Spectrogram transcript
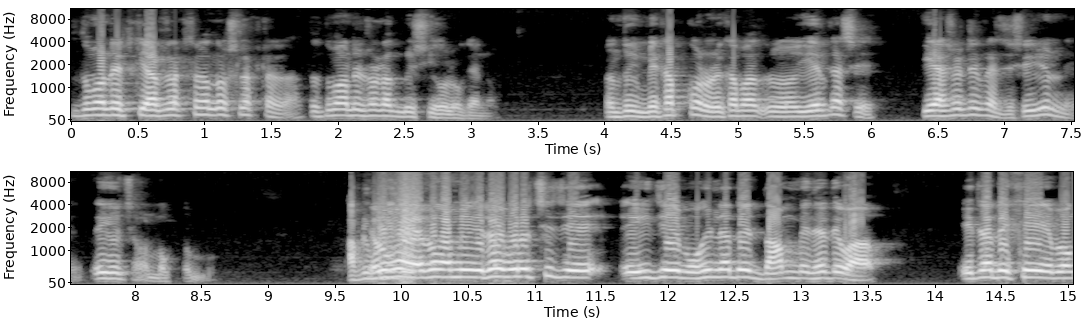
তোমার রেট কি আট লাখ টাকা দশ লাখ টাকা? তো তোমার রেট হঠাৎ বেশি হলো কেন? কারণ তুমি মেকআপ করো রেখা ইয়ের কাছে কি অ্যাসেটের কাছে সেই জন্যে। এই হচ্ছে আমার বক্তব্য। আপনি এবং আমি এটাও বলেছি যে এই যে মহিলাদের দাম বেঁধে দেওয়া এটা দেখে এবং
